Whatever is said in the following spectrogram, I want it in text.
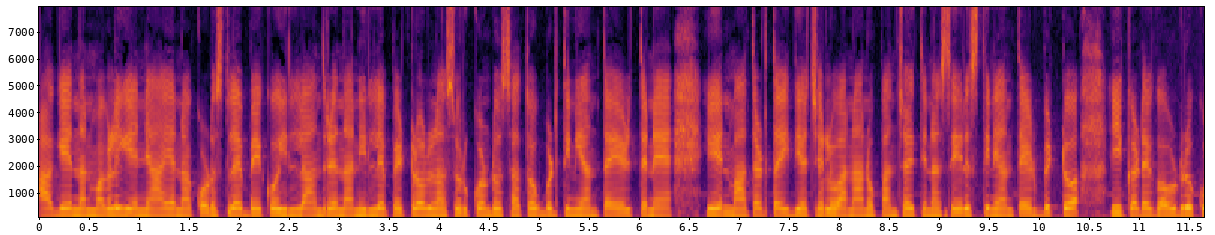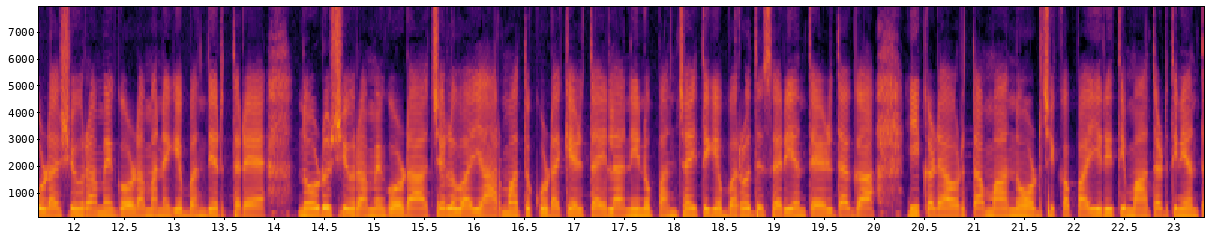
ಹಾಗೆ ನನ್ನ ಮಗಳಿಗೆ ನ್ಯಾಯನ ಕೊಡಿಸ್ಲೇಬೇಕು. ಇಲ್ಲ ಅಂದರೆ ನಾನು ಇಲ್ಲೇ ಪೆಟ್ರೋಲ್ನ ಸುರ್ಕೊಂಡು ಸತ್ತೋಗ್ಬಿಡ್ತೀನಿ ಅಂತ ಹೇಳ್ತೇನೆ. ಏನು ಮಾತಾಡ್ತಾ ಇದೆಯಾ ಚೆಲುವ? ನಾನು ಪಂಚಾಯತಿನ ಸೇರಿಸ್ತೀನಿ ಅಂತ ಹೇಳ್ಬಿಟ್ಟು ಈ ಕಡೆ ಗೌಡರು ಕೂಡ ಶಿವರಾಮೇಗೌಡ ಮನೆಗೆ ಬಂದಿರ್ತಾರೆ. ನೋಡು ಶಿವರಾಮೇಗೌಡ, ಚೆಲುವ ಯಾರ ಮಾತು ಕೂಡ ಕೇಳ್ತಾ ಇಲ್ಲ. ನೀನು ಪಂಚಾಯತಿಗೆ ಬರೋದೇ ಸರಿ ಅಂತ ಹೇಳಿದಾಗ ಈ ಕಡೆ ಅವ್ರ ತಮ್ಮ, ನೋಡು ಚಿಕ್ಕಪ್ಪ, ಈ ರೀತಿ ಮಾತಾಡ್ತೀನಿ ಅಂತ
